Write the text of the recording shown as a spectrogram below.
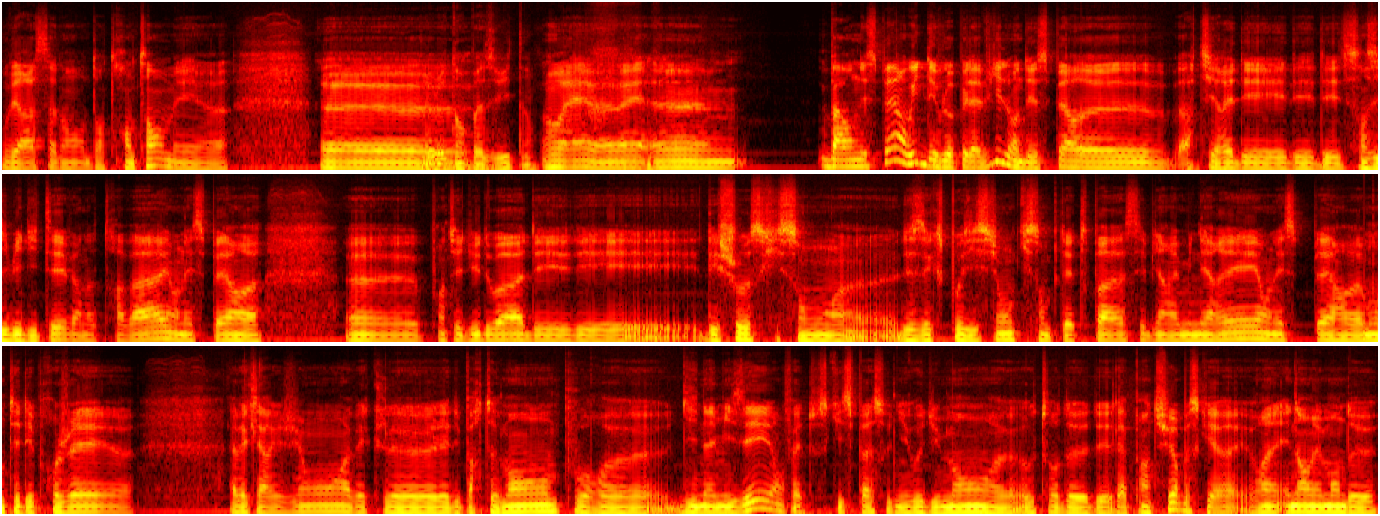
on verra ça dans, dans 30 ans, mais. euh, euh, Le temps passe vite. hein. Ouais, ouais, ouais, bah, on espère, oui, développer la ville, on espère euh, attirer des, sensibilités vers notre travail, on espère euh, euh, pointer du doigt des, choses qui sont des expositions qui sont peut-être pas assez bien rémunérées, on espère monter des projets avec la région, avec le, les départements pour dynamiser en fait tout ce qui se passe au niveau du Mans autour de, la peinture parce qu'il y a énormément de,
